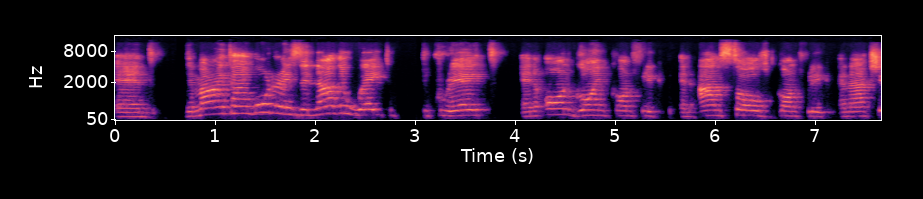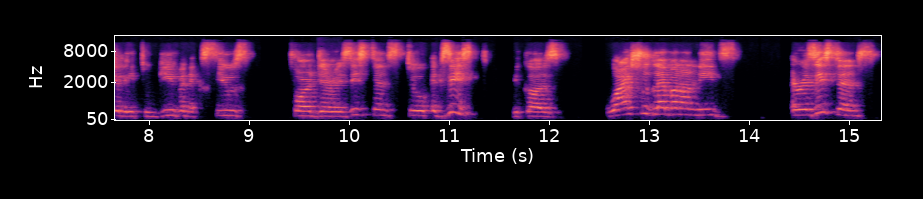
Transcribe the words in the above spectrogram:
And the maritime border is another way to, to create an ongoing conflict, an unsolved conflict, and actually to give an excuse for the resistance to exist. Because why should Lebanon needs a resistance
